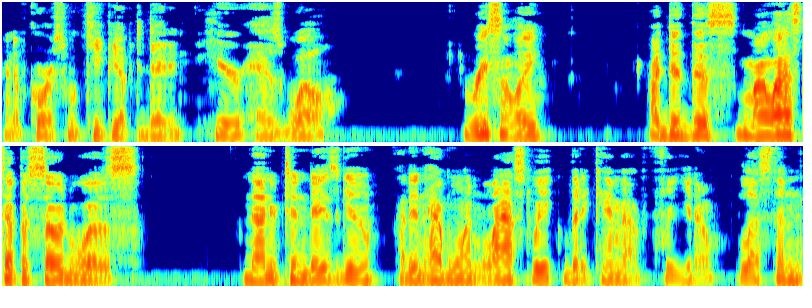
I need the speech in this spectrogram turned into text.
And of course, we'll keep you up to date here as well. Recently, I did this. My last episode was nine or ten days ago. I didn't have one last week, but it came out for, you know, less than,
